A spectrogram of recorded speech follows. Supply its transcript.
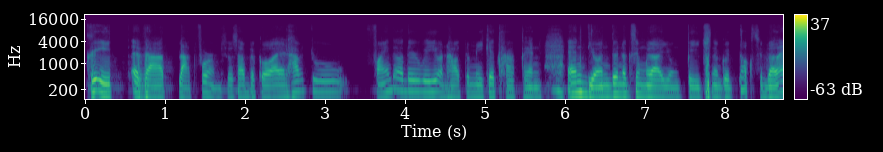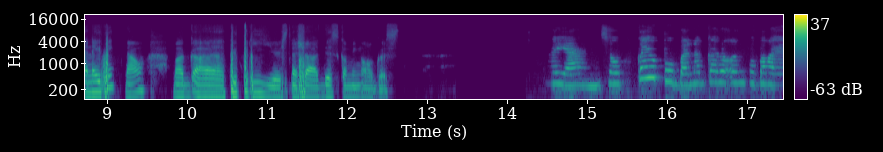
create that platform. So sabi ko, I'll have to find other way on how to make it happen. And yon doon nagsimula yung page na Good Talks with Val. And I think now, mag uh, to three years na siya this coming August. Ayan. So, kayo po ba, nagkaroon po ba kayo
